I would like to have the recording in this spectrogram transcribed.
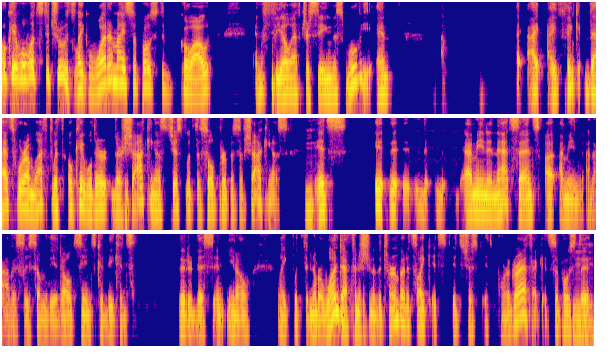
Okay, well what's the truth? Like what am I supposed to go out and feel after seeing this movie? And I- I, I think that's where I'm left with. Okay, well they're they're shocking us just with the sole purpose of shocking us. It's it, it, it- I mean, in that sense, uh, I mean, and obviously some of the adult scenes could be considered this, and you know, like with the number one definition of the term, but it's like it's it's just it's pornographic. It's supposed to,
